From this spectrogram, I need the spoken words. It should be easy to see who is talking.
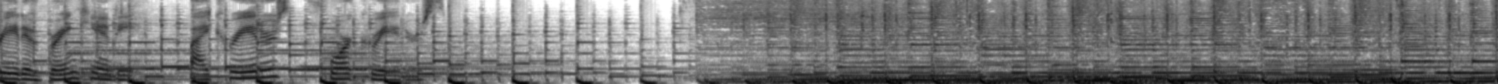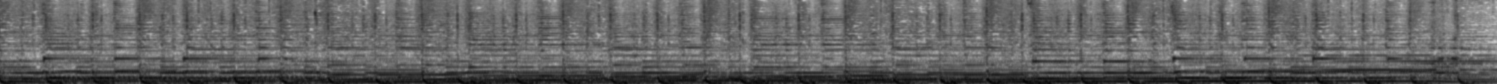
Speaker 1: Creative Brain Candy by creators for creators.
